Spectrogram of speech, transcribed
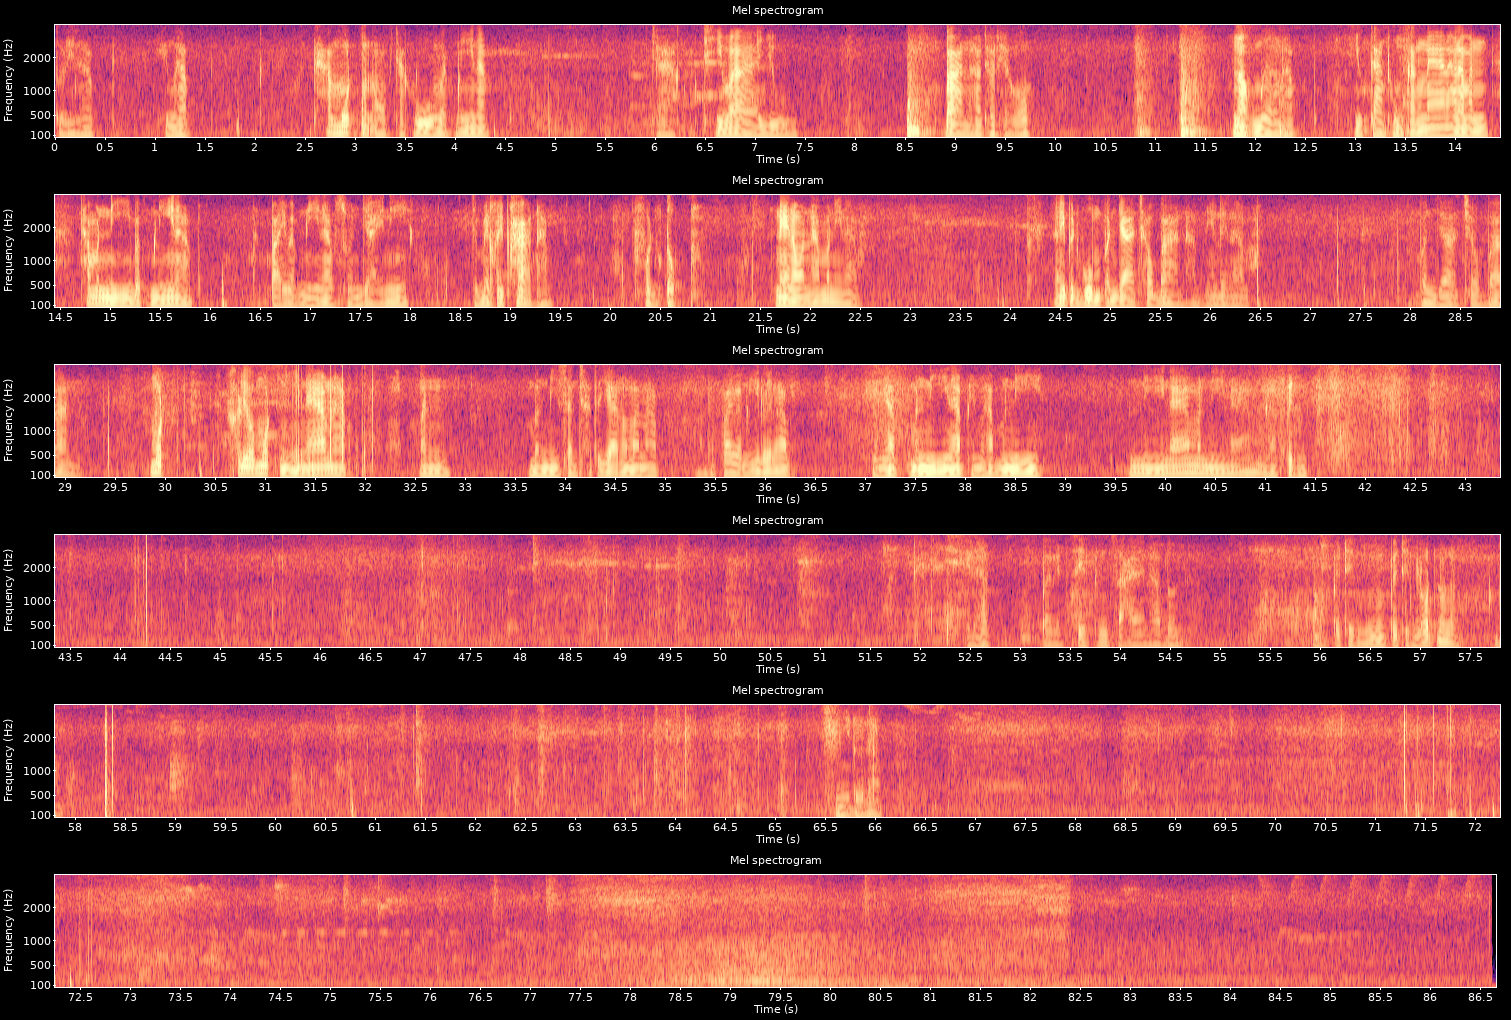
ตัวนี้นะครับ เห็นไหมครับ ถ้ามดมันออกจากรูแบบนี้นะ จากที่ว่าอยู่บ้านนะครับแถวๆนอกเมืองนะครับ อยู่กลางทุ่งกลางนานะถ้ามันถ้ามันหนีแบบนี้นะครับ มันไปแบบนี้นะครับ ส่วนใหญ่นี้ จะไม่ค่อยพลาดนะครับ ฝนตกแน่นอนครับวันนี้นะครับ อันนี้เป็นภูมิปัญญาชาวบ้านครับนี่เลยนะครับ ปัญญาชาวบ้าน มดเขาเรียกว่ามดหนีน้ำนะครับ มันมันมีสัญชาตญาณของมันนะครับจะไปแบบนี้เลยนะครับ เห็นไหมครับ มันหนีนะครับ เห็นไหมครับ มันหนี มันหนีน้ำมันหนีน้ำนะครับ เป็น เป็นเส้นเป็นสายนะครับนุ่นไปถึงไปถึงรถนู่นนี่เลยนะครับ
